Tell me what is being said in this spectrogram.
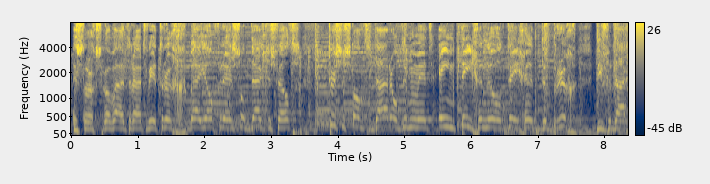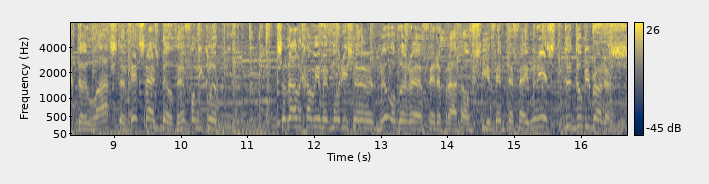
En straks komen we uiteraard weer terug bij Jan Fres op Duintjesveld. Tussenstand daar op dit moment 1 tegen 0 tegen de Brug... die vandaag de laatste wedstrijd speelt hè, van die club. Zodanig gaan we weer met Maurice eh, Mulder eh, verder praten over CFM TV. Maar eerst de Doobie Brothers.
